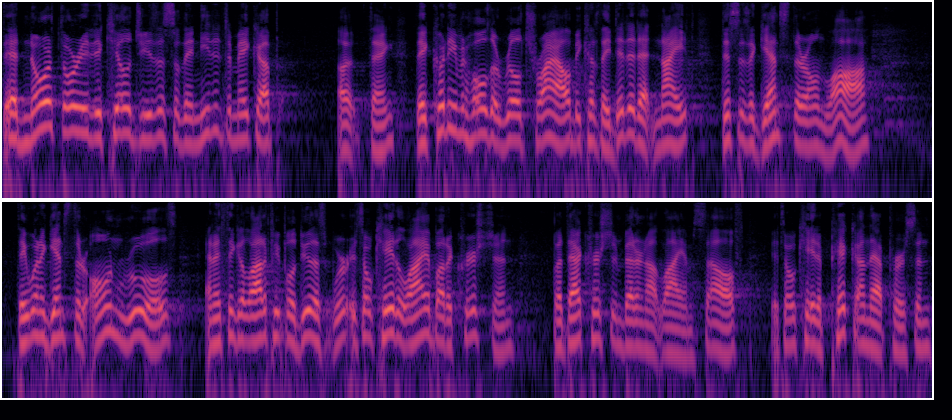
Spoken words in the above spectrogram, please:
They had no authority to kill Jesus, so they needed to make up thing. They couldn't even hold a real trial because they did it at night. This is against their own law. They went against their own rules. And I think a lot of people do this. We're, it's okay to lie about a Christian, but that Christian better not lie himself. It's okay to pick on that person,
